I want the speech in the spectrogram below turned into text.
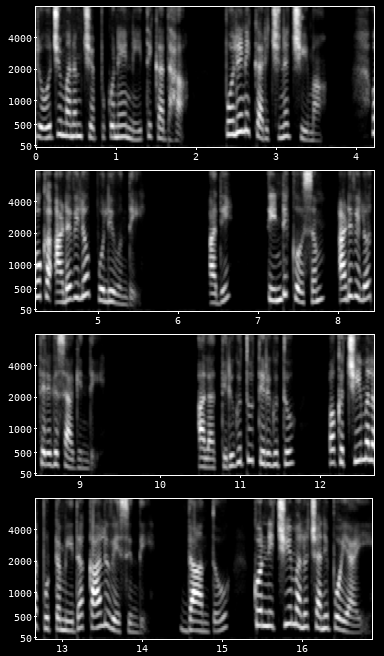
రోజు మనం చెప్పుకునే నీతి కథ పులిని కరిచిన చీమ. ఒక అడవిలో పులి ఉంది. అది తిండి కోసం అడవిలో తిరగసాగింది. అలా తిరుగుతూ తిరుగుతూ ఒక చీమల పుట్టమీద కాలు వేసింది. దాంతో కొన్ని చీమలు చనిపోయాయి.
